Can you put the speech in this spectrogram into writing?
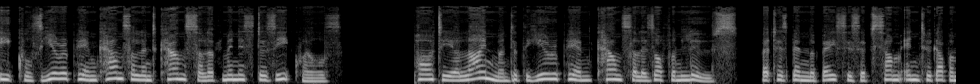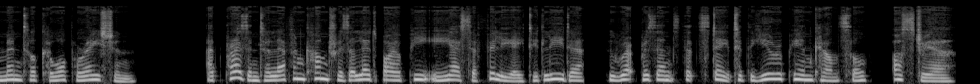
Equals European Council and Council of Ministers equals. Party alignment at the European Council is often loose, but has been the basis of some intergovernmental cooperation. At present 11 countries are led by a PES-affiliated leader, who represents that state at the European Council, Austria,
